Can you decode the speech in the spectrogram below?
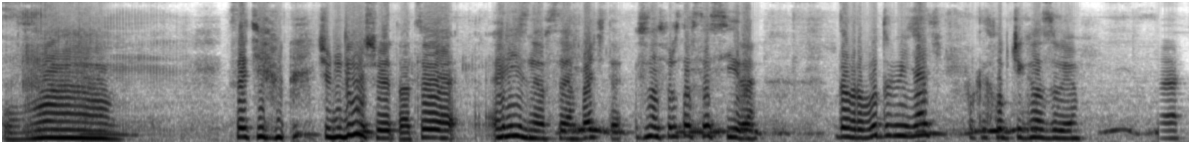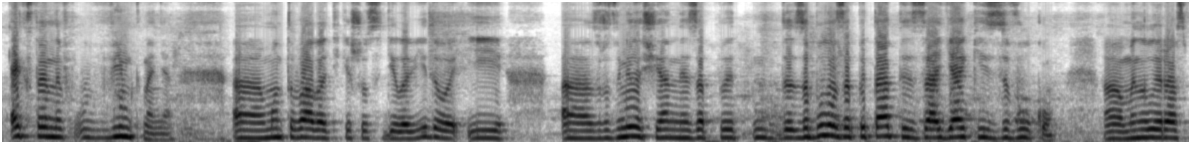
Вау! Кстати, щоб не думав, що це, це різне все, бачите? У нас просто все сіре. Добре, буду міняти, поки хлопчик газує. Екстрене ввімкнення. Е, монтувала тільки що сиділа відео і зрозуміла, що я не запи... забула запитати за якість звуку. Минулий раз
